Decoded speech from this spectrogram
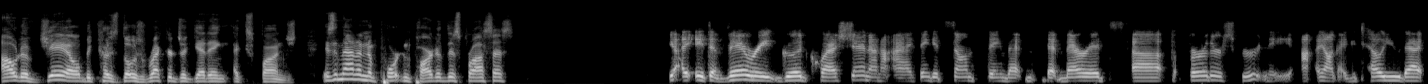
out of jail because those records are getting expunged? Isn't that an important part of this process? Yeah, it's a very good question, and I think it's something that that merits uh, further scrutiny. I, I can tell you that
